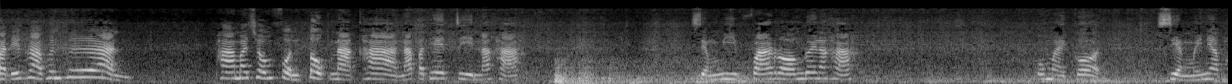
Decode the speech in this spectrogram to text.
วัสดีค่ะเพื่อนๆ พามาชมฝนตกหนักค่ะณประเทศจีนนะคะ เสียงมีฟ้าร้องด้วยนะคะ โอ้ my god เสียงไหมเนี่ยพ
